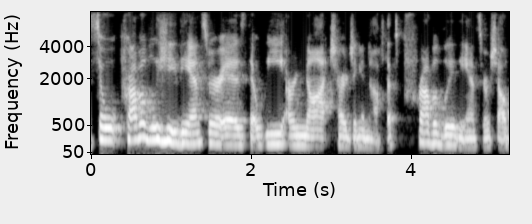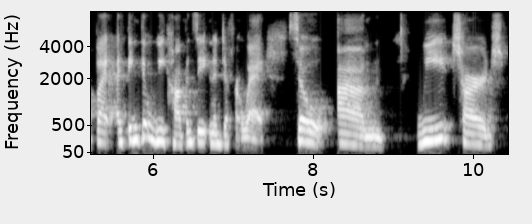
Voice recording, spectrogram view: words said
So probably the answer is that we are not charging enough. That's probably the answer, Michelle. But I think that we compensate in a different way. So um, we charge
